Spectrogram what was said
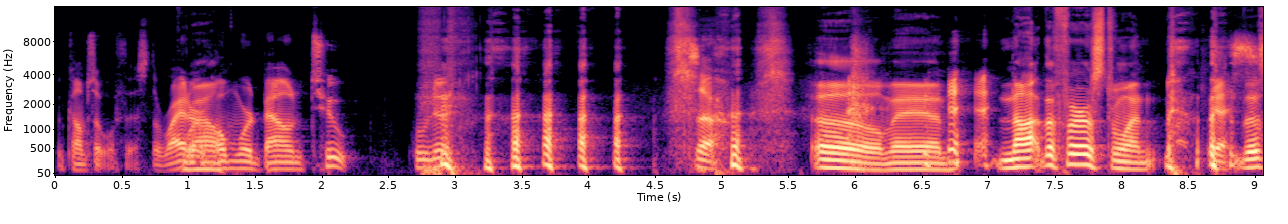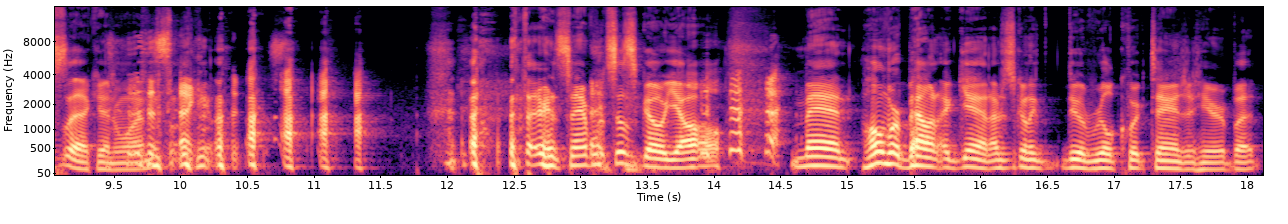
who comes up with this, the writer Wow. of Homeward Bound 2. Who knew? so. Oh man, not the first one. Yes. the second one. the second one. They're in San Francisco, y'all. Man, Homeward Bound again. I'm just gonna do a real quick tangent here, but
